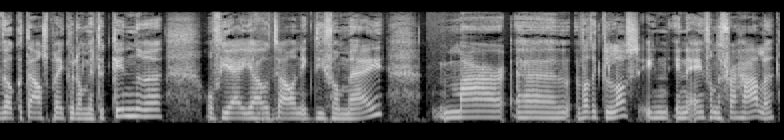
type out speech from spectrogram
welke taal spreken we dan met de kinderen? Of jij jouw -hmm. taal en ik die van mij. Maar uh, wat ik las in, in een van de verhalen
